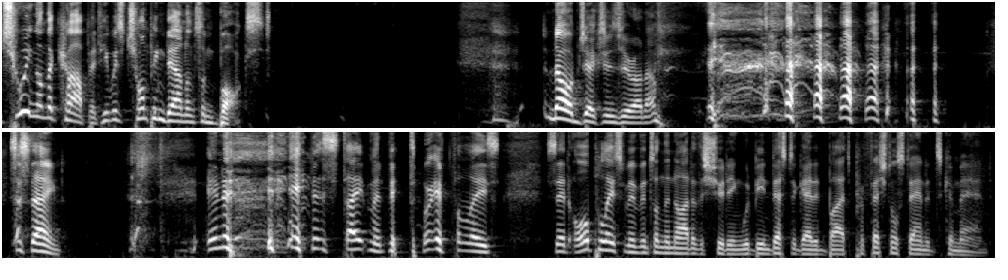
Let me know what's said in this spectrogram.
chewing on the carpet. He was chomping down on some box. no objections, Your Honor. Sustained. In a, in a statement, Victoria Police said all police movements on the night of the shooting would be investigated by its Professional Standards Command.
